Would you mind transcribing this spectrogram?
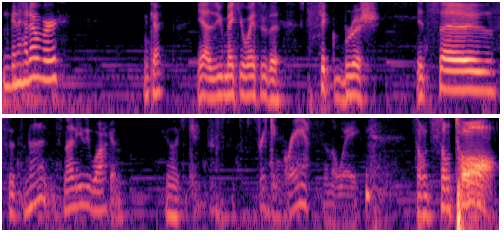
I'm gonna head over. Okay. Yeah, as you make your way through the thick brush, it says it's not it's not easy walking. You're like, "You can't- freaking grass in the way. So so tall.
